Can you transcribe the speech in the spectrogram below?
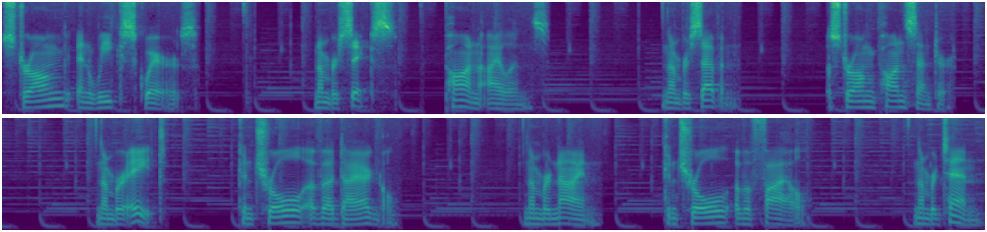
Strong and weak squares. Number 6. Pawn islands. Number 7. A strong pawn center. Number 8. Control of a diagonal. Number 9. Control of a file. Number 10.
